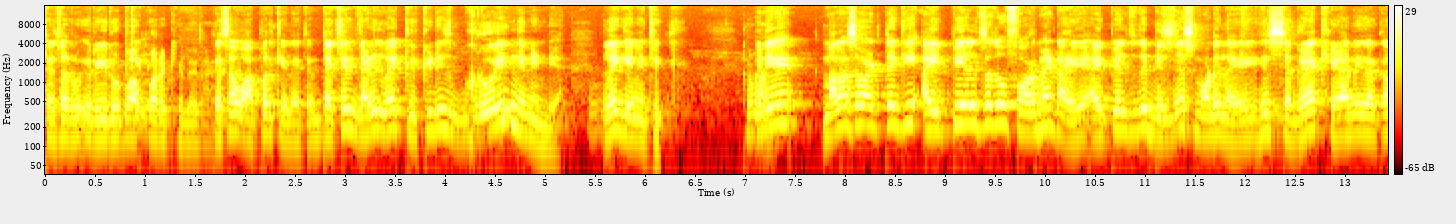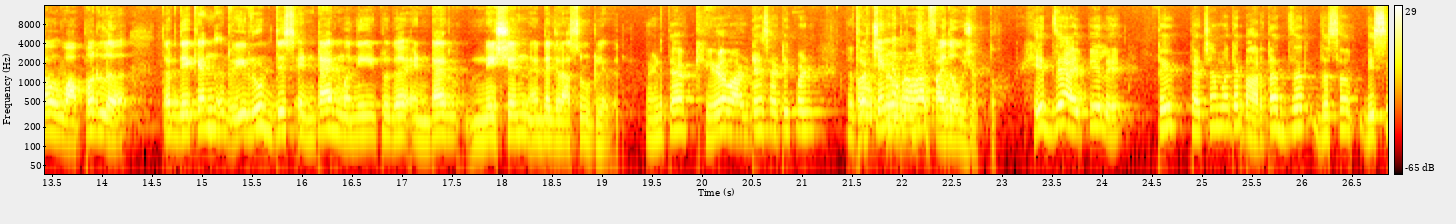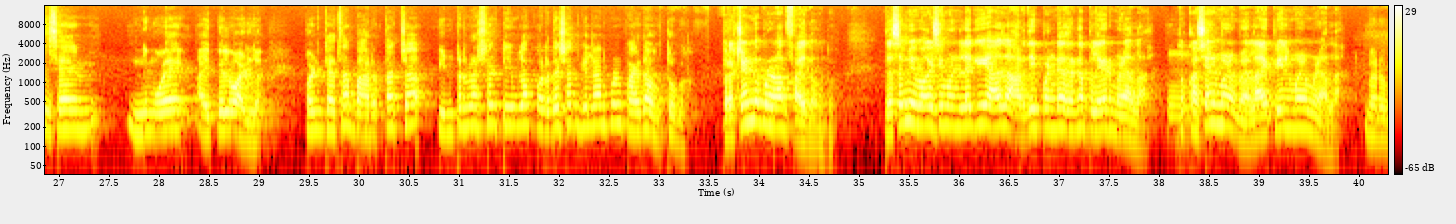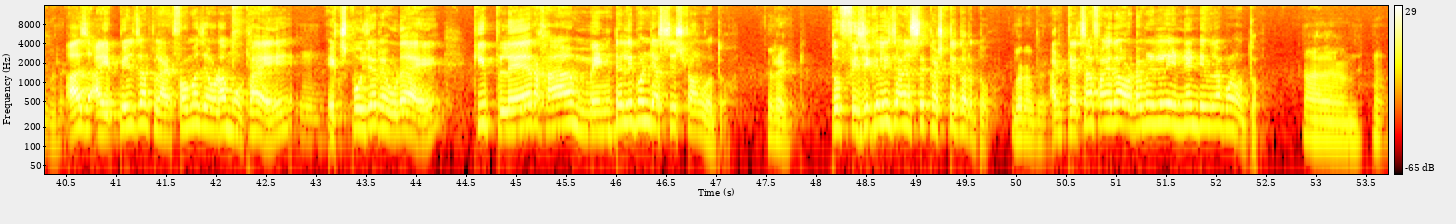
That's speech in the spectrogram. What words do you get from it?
त्याचा रिरूट वापर केलेला त्याचा वापर केला आहे. त्याचे that is why cricket is growing in India like anything म्हणजे मला असं वाटतं की आय पी एलचा जो फॉर्मॅट आहे आय पी एलचं जे बिझनेस मॉडेल आहे हे सगळ्या खेळांनी जर का वापरलं तर they can reroute this entire money to the entire nation at the grassroot level आणि त्या खेळ वाढण्यासाठी पण प्रचंड प्रमाणात. फायदा होऊ शकतो. हेच जे आय पी एल आहे ते त्याच्यामध्ये भारतात जर जसं बी सी सी मुळे आय पी एल वाढलं पण त्याचा भारताच्या इंटरनॅशनल टीमला परदेशात गेल्यावर पण फायदा होतो का? प्रचंड प्रमाणात फायदा होतो. जसं मी मगाशी म्हटलं की आज हार्दिक पांड्यासारखा प्लेअर मिळाला तो कशामुळे मिळाला? आय पी एलमुळे मिळाला. बरोबर आज आय पी एलचा प्लॅटफॉर्मच एवढा मोठा आहे एक्सपोजर एवढं आहे की प्लेअर हा मेंटली पण जास्त स्ट्रॉंग होतो. राईट तो फिजिकली जास्त कष्ट करतो. बरोबर. आणि त्याचा फायदा ऑटोमॅटिकली इंडियन टीमला पण होतो.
